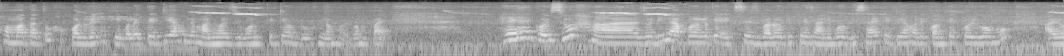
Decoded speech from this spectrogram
ক্ষমতাটো সকলোৰে থাকিব লাগে। তেতিয়াহ'লে মানুহৰ জীৱন কেতিয়াও দুখ নহয় গম পায় সেয়েহে কৈছোঁ যদিহে আপোনালোকে এক্সেছ বাৰৰ বিষয়ে জানিব বিচাৰে তেতিয়াহ'লে কণ্টেক্ট কৰিব মোক। আৰু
